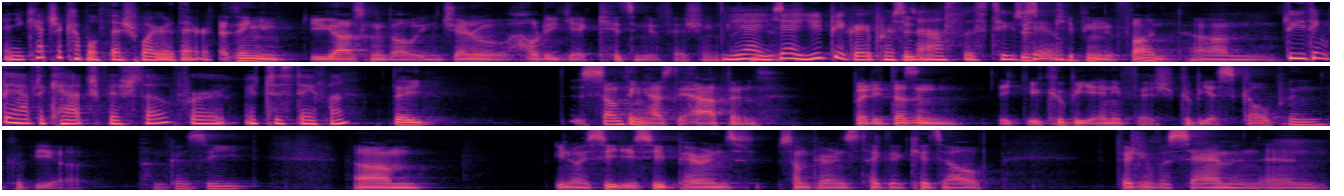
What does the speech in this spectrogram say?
and you catch a couple fish while you're there. I think you're asking about in general how do you get kids into fishing? Yeah, Just- yeah, you'd be a great person to ask this too, Just too. keeping it fun. Um, do you think they have to catch fish though for it to stay fun? they something has to happen, but it doesn't. It, it could be any fish. It could be a sculpin. Could be a pumpkin seed. Um, you know, you see, you see parents. Some parents take their kids out fishing for salmon, and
